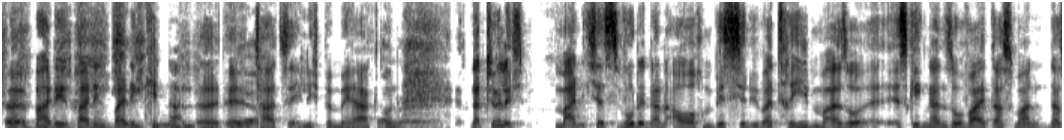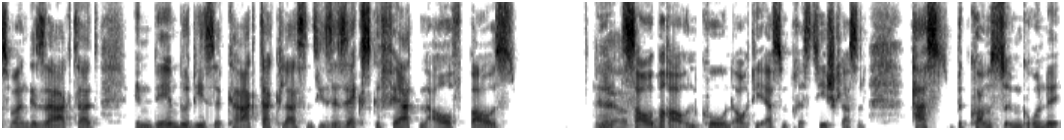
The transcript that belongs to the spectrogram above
Äh, bei, den, bei, den, bei den Kindern äh, äh, ja. tatsächlich bemerkt. Und natürlich, manches wurde dann auch ein bisschen übertrieben. Also äh, es ging dann so weit, dass man, dass man gesagt hat, indem du diese Charakterklassen, diese sechs Gefährten aufbaust, ja. Zauberer und Co. und auch die ersten Prestigeklassen, hast, bekommst du im Grunde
